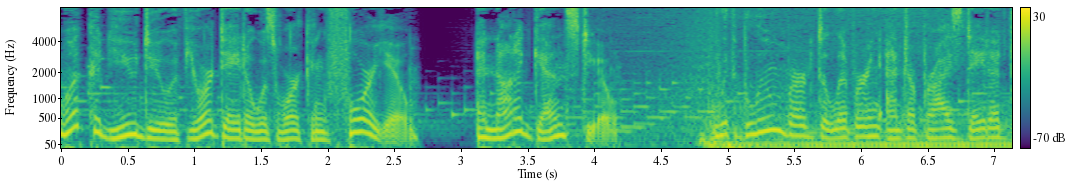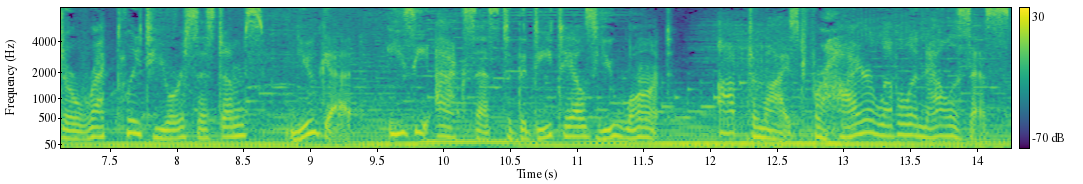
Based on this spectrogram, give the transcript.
What could you do if your data was working for you and not against you? With Bloomberg delivering enterprise data directly to your systems, you get easy access to the details you want, optimized for higher level analysis,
